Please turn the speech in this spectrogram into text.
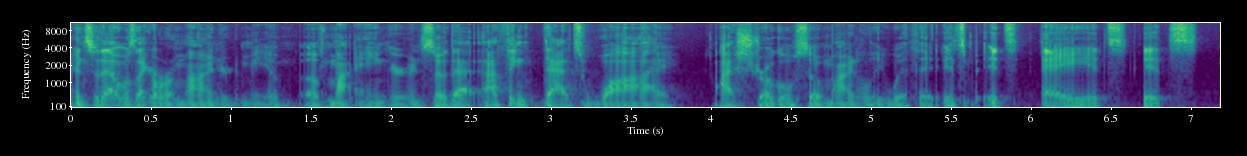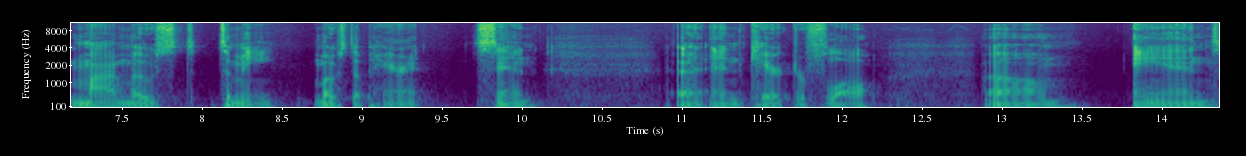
and so that was like a reminder to me of, of my anger. And so that I think that's why I struggle so mightily with it. It's it's a it's it's my most to me most apparent sin uh, and character flaw, um, and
